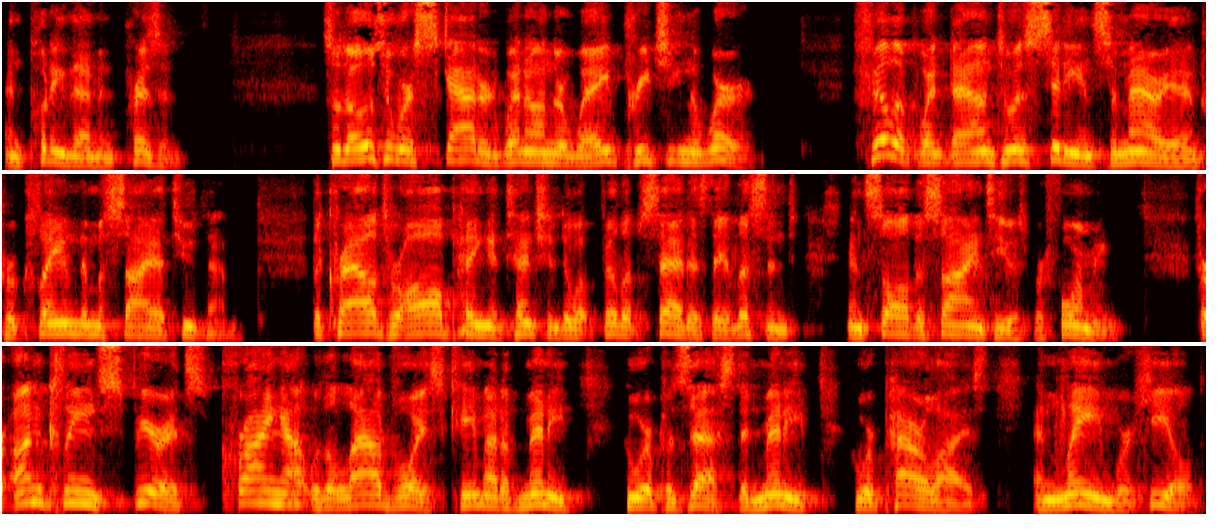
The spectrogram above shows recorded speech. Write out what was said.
and putting them in prison. So those who were scattered went on their way, preaching the word. Philip went down to a city in Samaria and proclaimed the Messiah to them. The crowds were all paying attention to what Philip said as they listened and saw the signs he was performing. For unclean spirits, crying out with a loud voice, came out of many who were possessed, and many who were paralyzed and lame were healed.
